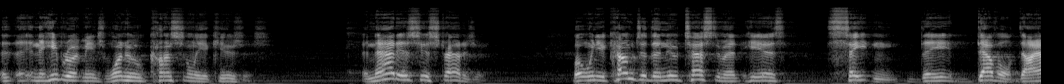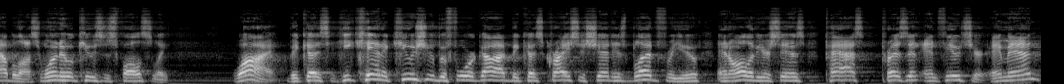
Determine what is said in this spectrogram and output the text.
In the Hebrew, it means one who constantly accuses. And that is his strategy. But when you come to the New Testament, he is Satan, the devil, diabolos, one who accuses falsely. Why? Because he can't accuse you before God because Christ has shed his blood for you and all of your sins, past, present, and future. Amen?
